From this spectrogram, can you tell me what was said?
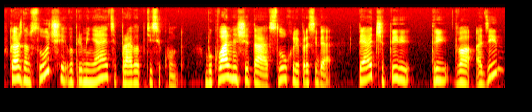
В каждом случае вы применяете правило 5 секунд, буквально считая вслух или про себя 5, 4, 3, 2, 1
